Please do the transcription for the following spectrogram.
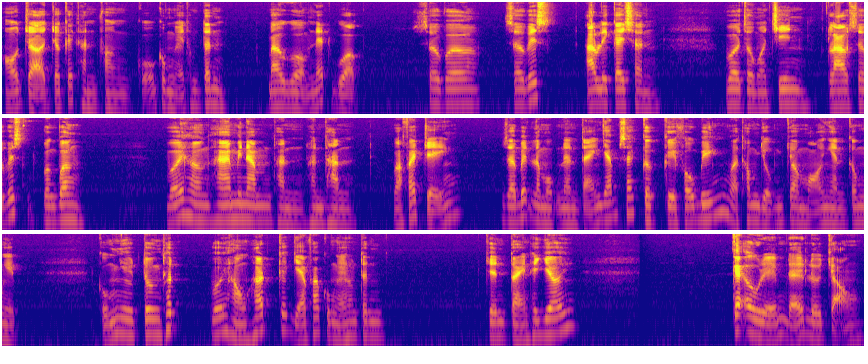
hỗ trợ cho các thành phần của công nghệ thông tin bao gồm Network, Server, Service, Application, Virtual Machine, Cloud Service, vân vân. Với hơn 20 năm thành hình thành và phát triển, Zabbix là một nền tảng giám sát cực kỳ phổ biến và thông dụng cho mọi ngành công nghiệp, cũng như tương thích với hầu hết các giải pháp công nghệ thông tin trên toàn thế giới. Các ưu điểm để lựa chọn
